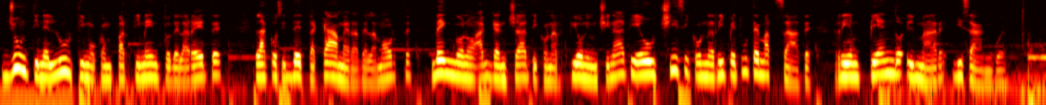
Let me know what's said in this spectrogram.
Giunti nell'ultimo compartimento della rete, la cosiddetta camera della morte, vengono agganciati con arpioni uncinati e uccisi con ripetute mazzate, riempiendo il mare di sangue.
